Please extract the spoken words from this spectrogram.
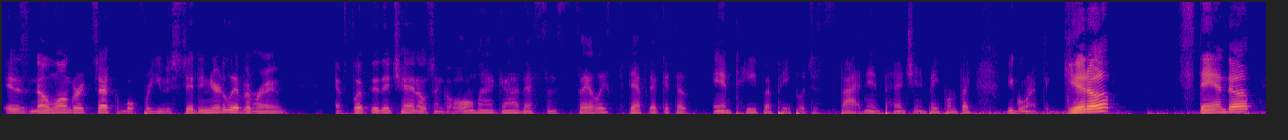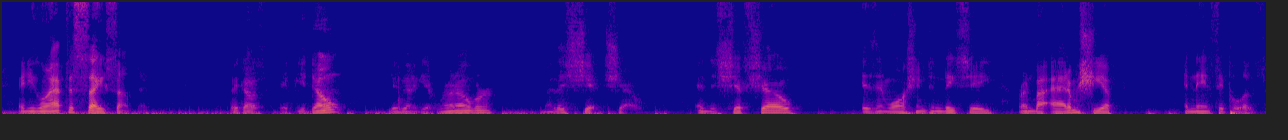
it is no longer acceptable for you to sit in your living room and flip through the channels and go, "Oh my God, that's some silly stuff." Look at those Antifa people just fighting and punching people in the face. You're going to have to get up, stand up, and you're going to have to say something. Because if you don't, you're going to get run over by the shit show. And the shift show is in Washington, D.C., run by Adam Schiff and Nancy Pelosi.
